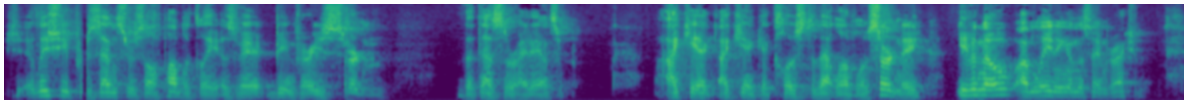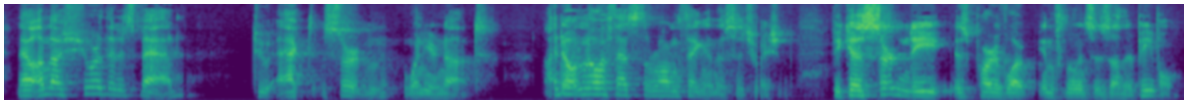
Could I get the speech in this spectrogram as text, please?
she, at least she presents herself publicly as very, being very certain that that's the right answer. I can't, I can't get close to that level of certainty, even though I'm leaning in the same direction. Now, I'm not sure that it's bad to act certain when you're not. I don't know if that's the wrong thing in this situation because certainty is part of what influences other people.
